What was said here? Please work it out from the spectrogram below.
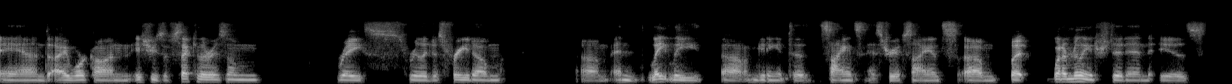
And I work on issues of secularism, race, religious freedom, um, and lately uh, I'm getting into science and history of science. Um, but what I'm really interested in is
